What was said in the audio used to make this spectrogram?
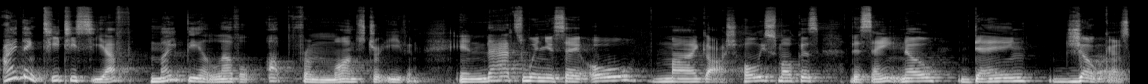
I think TTCF might be a level up from Monster even. And that's when you say, oh my gosh, holy smokers, this ain't no dang jokers.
